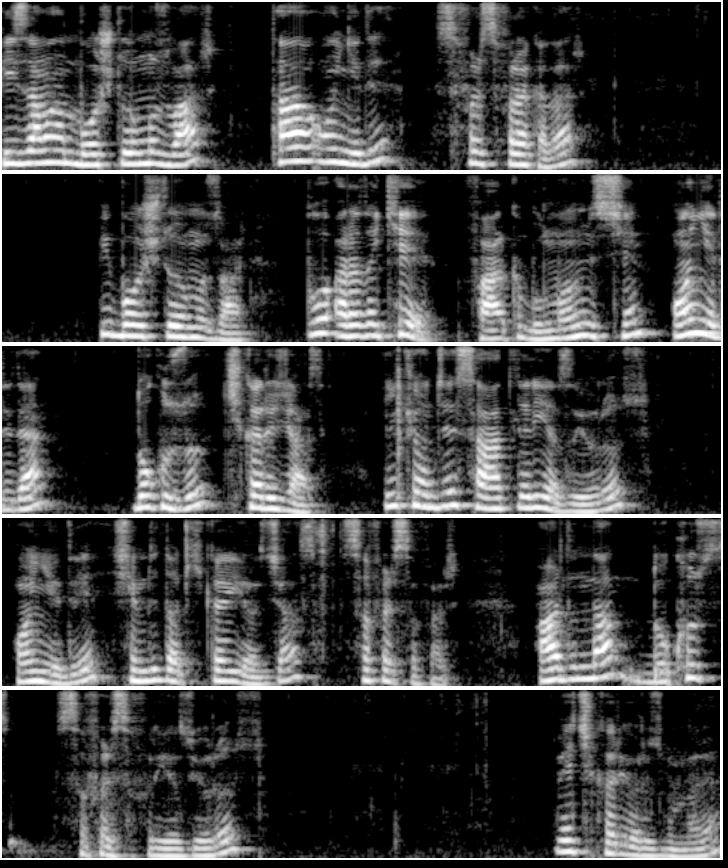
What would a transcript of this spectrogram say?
bir zaman boşluğumuz var. Ta 17.00'a kadar bir boşluğumuz var. Bu aradaki farkı bulmamız için 17'den 9'u çıkaracağız. İlk önce saatleri yazıyoruz. 17. Şimdi dakikayı yazacağız. 00. Ardından 9.00 yazıyoruz. Ve çıkarıyoruz bunları.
